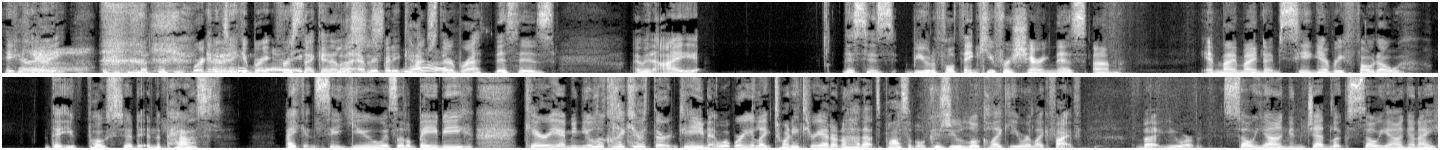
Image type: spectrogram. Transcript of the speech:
Hey, Carrie, we're going to take a break for a second and Let's let everybody just, catch yeah. their breath. This is, I mean, I, this is beautiful. Thank you for sharing this. Um, in my mind, I'm seeing every photo that you've posted in the past. I can see you as little baby Carrie. I mean, you look like you're 13. What were you like 23? I don't know how that's possible because you look like you were like five, but you are so young, and Jed looks so young, and I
